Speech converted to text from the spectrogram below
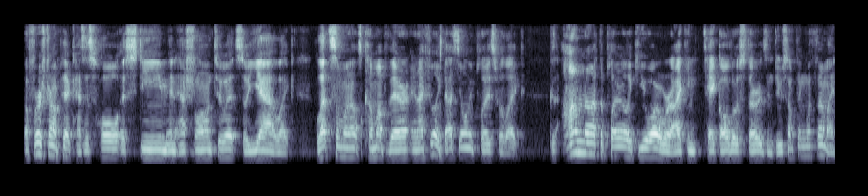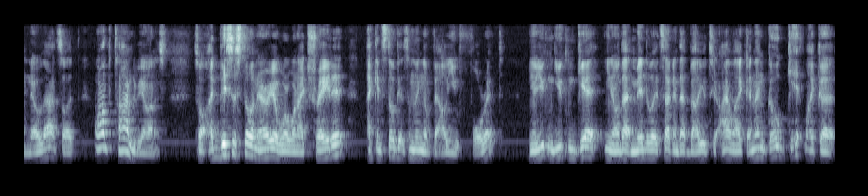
a first round pick has this whole esteem and echelon to it. So yeah, like let someone else come up there, and I feel like that's the only place where like because I'm not the player like you are where I can take all those thirds and do something with them. I know that, so I, I don't have the time to be honest. So I, this is still an area where when I trade it, I can still get something of value for it. You know, you can you can get you know that mid to late second that value tier I like, and then go get like a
